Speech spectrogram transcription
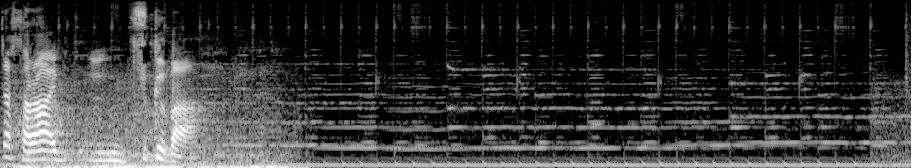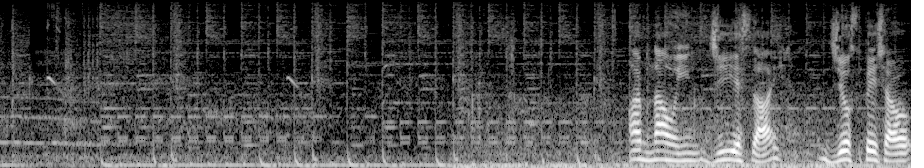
Just arrived in Tsukuba. I'm now in GSI, Geospatial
